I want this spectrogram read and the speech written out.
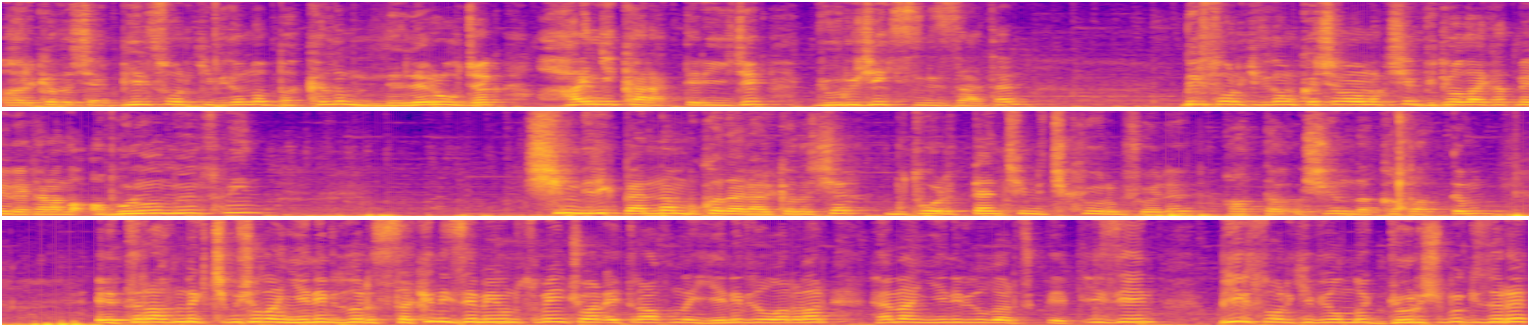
Arkadaşlar bir sonraki videomda bakalım neler olacak, hangi karakteri yiyecek göreceksiniz zaten. Bir sonraki videomu kaçırmamak için video like atmayı ve kanala abone olmayı unutmayın. Şimdilik benden bu kadar arkadaşlar. Bu tuvaletten şimdi çıkıyorum şöyle. Hatta ışığını da kapattım. Etrafımdaki çıkmış olan yeni videoları sakın izlemeyi unutmayın. Şu an etrafımda yeni videolar var. Hemen yeni videoları tıklayıp izleyin. Bir sonraki videomda görüşmek üzere.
